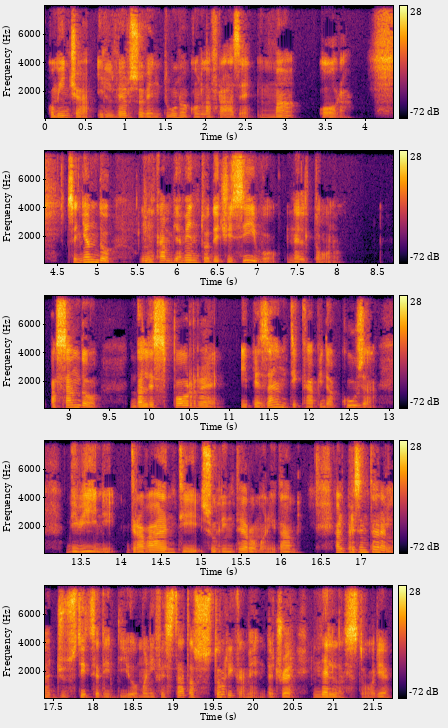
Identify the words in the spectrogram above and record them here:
comincia il verso 21 con la frase ma ora, segnando un cambiamento decisivo nel tono, passando dall'esporre i pesanti capi d'accusa divini gravanti sull'intera umanità, al presentare la giustizia di Dio manifestata storicamente, cioè nella storia,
